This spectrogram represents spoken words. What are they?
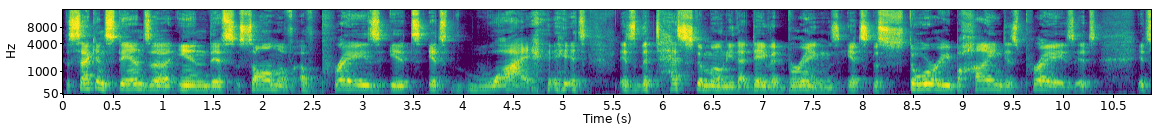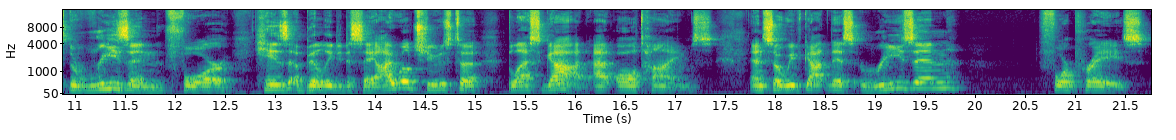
The second stanza in this psalm of, of praise, it's, it's why. It's, it's the testimony that David brings. It's the story behind his praise. It's, it's the reason for his ability to say, I will choose to bless God at all times. And so we've got this reason for praise.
